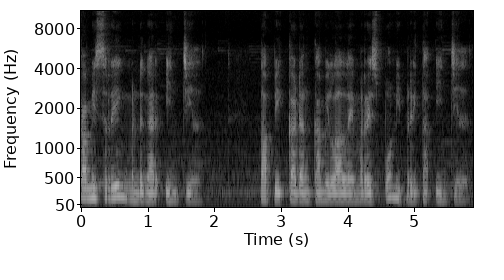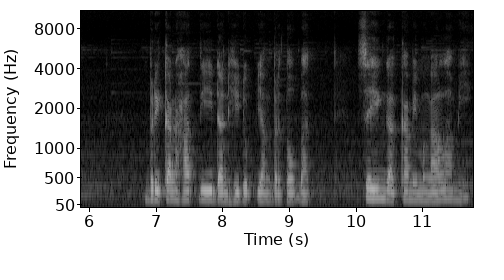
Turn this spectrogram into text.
Kami sering mendengar Injil, tapi kadang kami lalai meresponi berita Injil. Berikan hati dan hidup yang bertobat, sehingga kami mengalami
